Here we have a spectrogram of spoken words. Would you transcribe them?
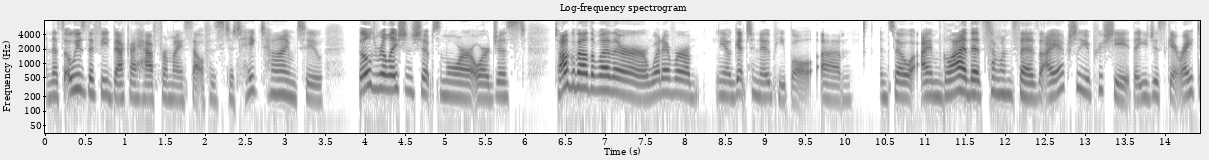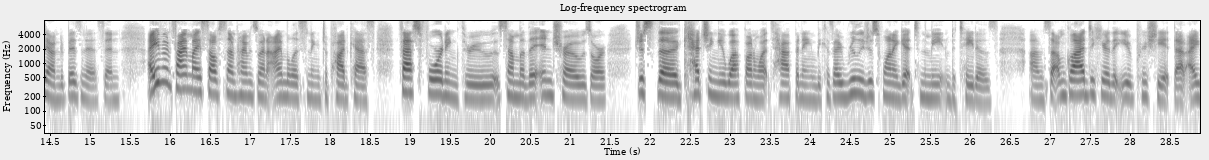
And that's always the feedback I have for myself is to take time to build relationships more or just talk about the weather or whatever, you know, get to know people. Um, and so I'm glad that someone says, I actually appreciate that you just get right down to business. And I even find myself sometimes when I'm listening to podcasts, fast forwarding through some of the intros or just the catching you up on what's happening because I really just want to get to the meat and potatoes. Um, so I'm glad to hear that you appreciate that. I,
